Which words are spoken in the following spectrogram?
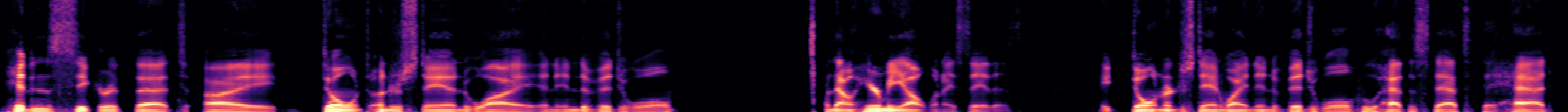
hidden secret that I don't understand why an individual. Now, hear me out when I say this. I don't understand why an individual who had the stats that they had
